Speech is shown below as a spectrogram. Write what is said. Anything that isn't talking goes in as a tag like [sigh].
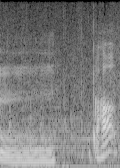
嗯不好。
